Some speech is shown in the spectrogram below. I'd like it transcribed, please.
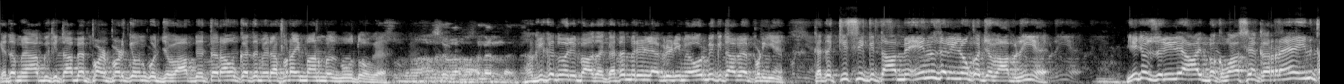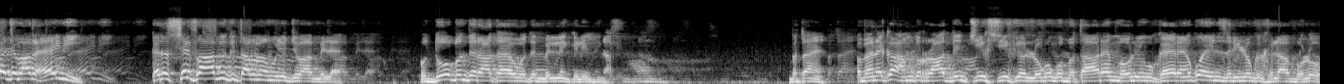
کہتا میں آپ کی کتابیں پڑھ پڑھ کے ان کو جواب دیتا رہا ہوں کہتے میرا اپنا ایمان مضبوط ہو گیا۔ حقیقت والی بات ہے کہتے میری لائبریری میں اور بھی کتابیں پڑھی ہیں۔ کہتے ہیں کسی کتاب میں ان زلیلوں کا جواب نہیں ہے۔ یہ جو زلیلے آج بکواسیں کر رہے ہیں، ان کا جواب ہے ہی نہیں۔ کہتے صرف آپ کی کتابوں میں مجھے جواب ملا ہے۔ وہ دو بندے رات آئے وہ تھے ملنے کے لیے بتائیں۔ اب میں نے کہا، ہم تو رات دن چیخ چیخ کے لوگوں کو بتا رہے ہیں، مولویوں کو کہہ رہے ہیں، کوئی ان زلیلوں کے خلاف بولو۔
